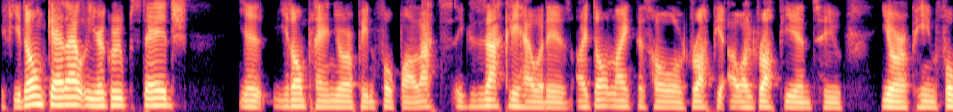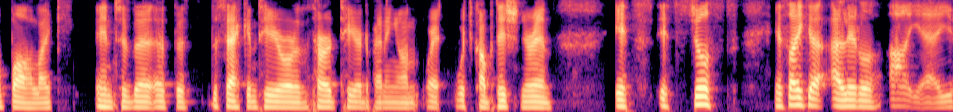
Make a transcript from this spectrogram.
If you don't get out of your group stage, you you don't play in European football. That's exactly how it is. I don't like this whole drop you. I'll drop you into European football, like into the the the second tier or the third tier, depending on wh- which competition you're in. It's it's just it's like a, a little oh yeah you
